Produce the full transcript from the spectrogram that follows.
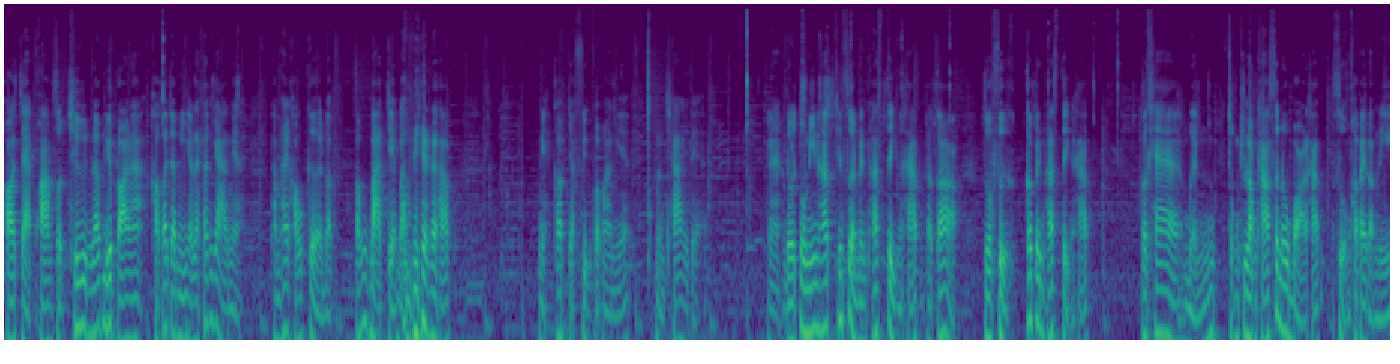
พอแจกความสดชื่นแล้วเรียบร้อยนะเขาก็จะมีอะไรสักอย่างเนี่ยทำให้เขาเกิดแบบต้องบาดเจ็บแบบนี้นะครับ เนี่ยก็จะฟีลประมาณนี้มันใช่เลยอะอ่าโดยตรงนี้นะครับชิ้นส่วนเป็นพลาสติกนะครับ แล้วก็ตัวฝึกก็เป็นพลาสติกครับ ก็แค่เหมือนรองเท้าสโนว์บอร์ดครับ สวมเข้าไปแบบนี้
